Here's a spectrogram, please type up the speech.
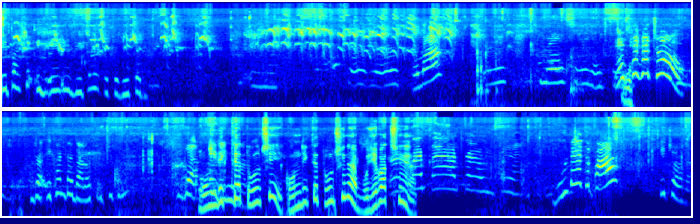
এই পাশে এই এই এই ভিতরে ভিতরে। এসে গেছো? যা দাঁড়াও একটু তুমি। কোন দিক থেকে তুলছি? কোন দিক থেকে তুলছি না? বুঝে পাচ্ছি না। উল্টে গেছে পা। কিছু না।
